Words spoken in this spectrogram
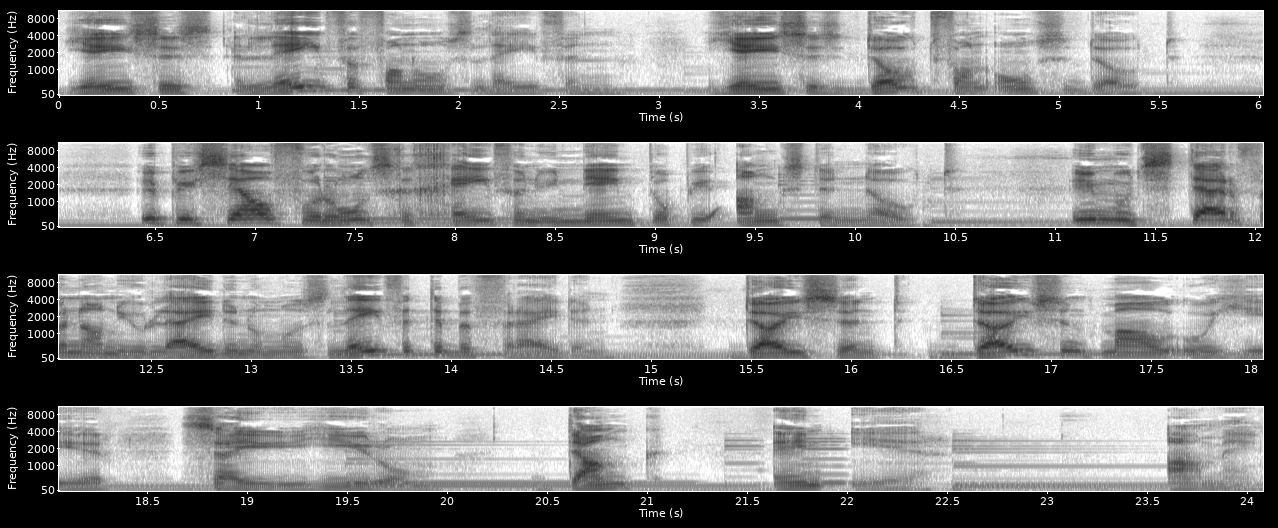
Jezus, leven van ons leven. Jezus, dood van onze dood. U hebt uzelf voor ons gegeven, u neemt op uw angst en nood. U moet sterven aan uw lijden om ons leven te bevrijden. Duizend, duizendmaal, o Heer, zij u hierom dank en eer. Amen.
